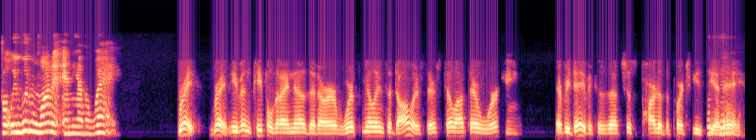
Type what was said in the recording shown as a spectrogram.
but we wouldn't want it any other way. Right, right. Even people that I know that are worth millions of dollars, they're still out there working every day because that's just part of the Portuguese Mhm. DNA.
